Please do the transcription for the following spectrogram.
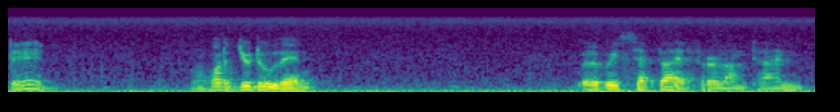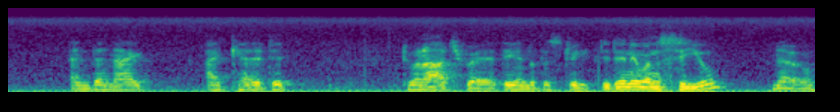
dead. Well, what did you do then? Well, we sat by it for a long time, and then I, I carried it to an archway at the end of the street. Did anyone see you? No,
